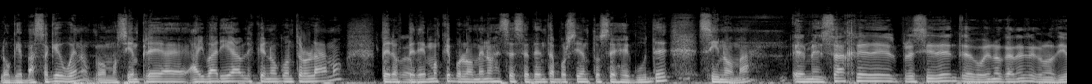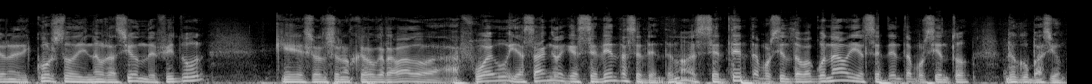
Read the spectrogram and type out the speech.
Lo que pasa que, bueno, como siempre hay, variables que no controlamos, pero Claro. esperemos que por lo menos ese 70% se ejecute, si no más. El mensaje del presidente del gobierno canario que nos dio en el discurso de inauguración de FITUR, que eso se nos quedó grabado a, a fuego y a sangre, que es 70-70, ¿no? El 70% vacunado y el 70% de ocupación.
